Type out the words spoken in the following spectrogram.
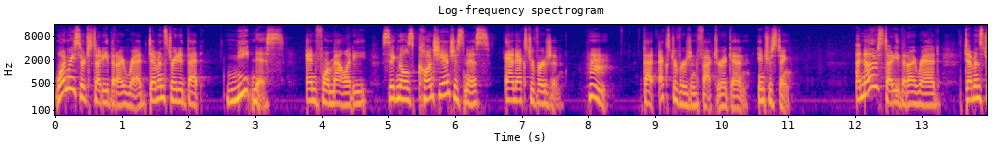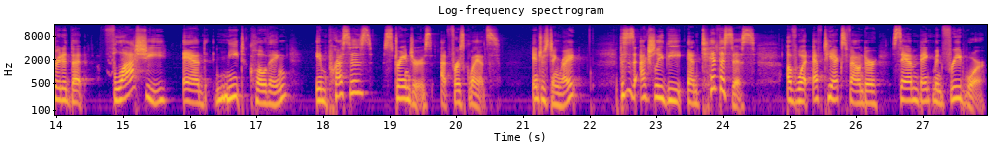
One research study that I read demonstrated that neatness and formality signals conscientiousness and extroversion. Hmm, that extroversion factor again. Interesting. Another study that I read demonstrated that flashy and neat clothing impresses strangers at first glance. Interesting, right? This is actually the antithesis of what FTX founder Sam Bankman Fried wore.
